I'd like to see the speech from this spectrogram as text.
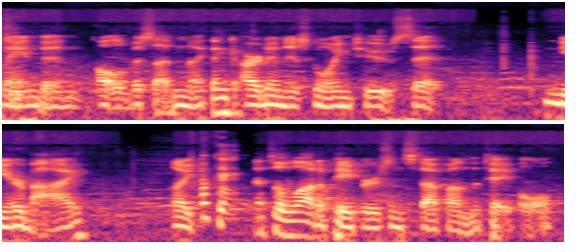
Landon all of a sudden, I think Arden is going to sit nearby. Like Okay. that's a lot of papers and stuff on the table.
